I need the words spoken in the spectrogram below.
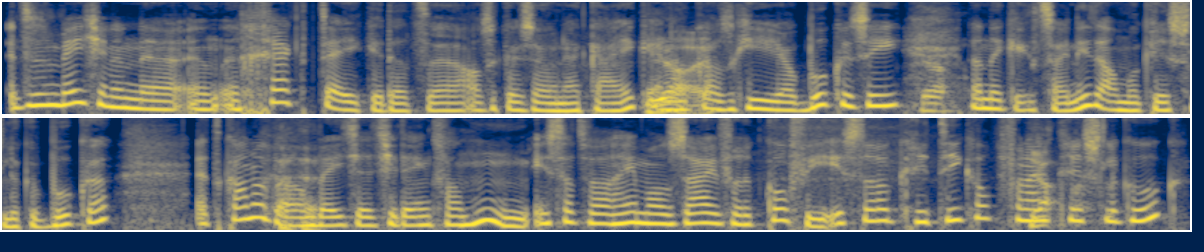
Het is een beetje een, eh, een, een gek teken dat eh, als ik er zo naar kijk. En Ja, ook als ik hier jouw boeken zie, dan denk ik, het zijn niet allemaal christelijke boeken. Het kan ook wel een beetje dat je denkt van, hmm, is dat wel helemaal zuivere koffie? Is er ook kritiek op vanuit christelijke hoek?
